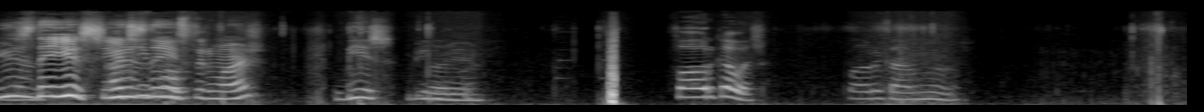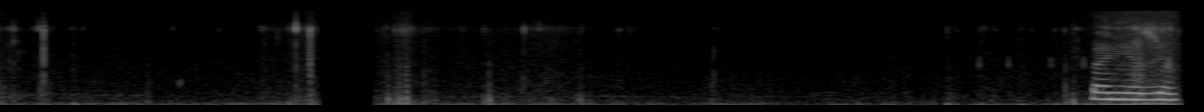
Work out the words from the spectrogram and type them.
Yüzde yüz. Kaç Yüzde yüz. imposter var? Bir. Faruk'a var. Faruk abime var. Ben yazıyorum.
